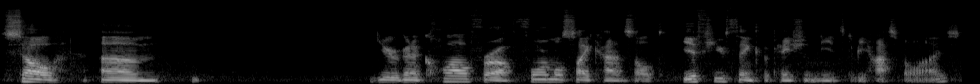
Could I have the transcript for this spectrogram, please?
So, um, you're going to call for a formal psych consult if you think the patient needs to be hospitalized,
